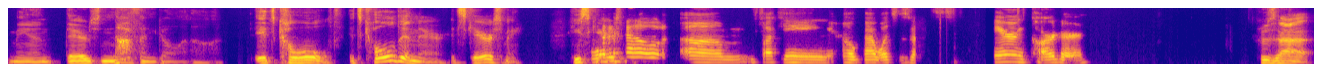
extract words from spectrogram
man. There's nothing going on. It's cold. It's cold in there. It scares me. He What scares me. about um fucking oh god, what's his name? Aaron Carter. who's that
